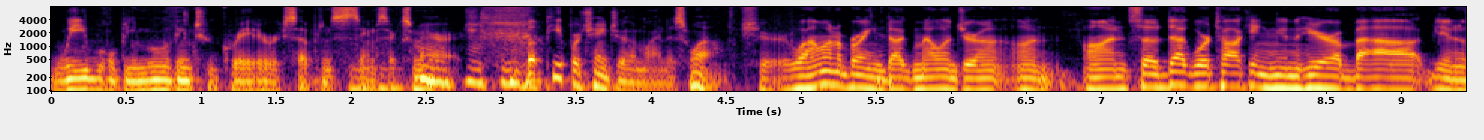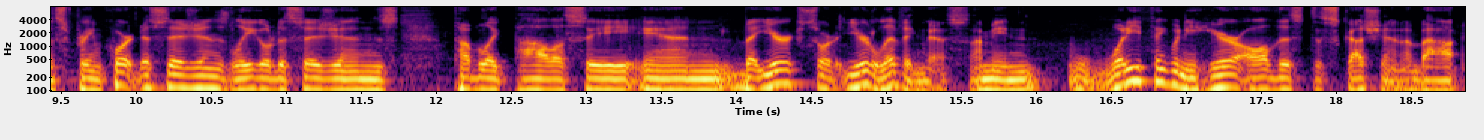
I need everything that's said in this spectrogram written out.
we will be moving to greater acceptance of same sex mm-hmm. marriage. Mm-hmm. But people are changing their mind as well. Sure. Well, I want to bring Doug Mellinger on, on, on. So, Doug, we're talking in here about you know Supreme Court decisions, legal decisions, public policy, and but you're sort of you're living this. I mean, what do you think when you hear all this discussion about,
